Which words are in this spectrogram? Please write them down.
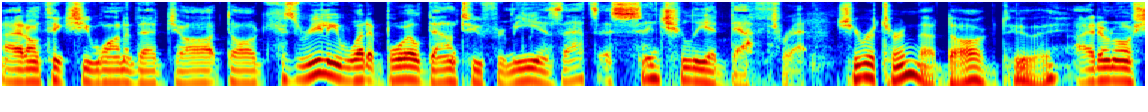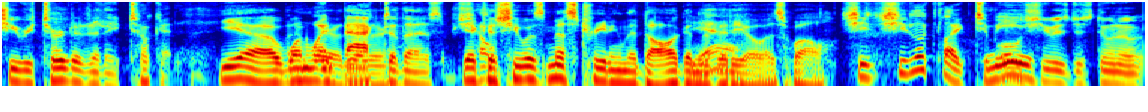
I don't think she wanted that jo- dog because really, what it boiled down to for me is that's essentially a death threat. She returned that dog too, eh? I don't know if she returned it or they took it. Yeah, one way went or the back other. to the yeah, because she was mistreating the dog in Yeah. the video as well. She she looked like to me. Oh, she was just doing a,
